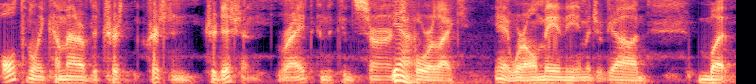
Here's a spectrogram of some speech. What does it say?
ultimately come out of the tr- Christian tradition, right? And the concerns Yeah. for like, yeah, we're all made in the image of God, but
